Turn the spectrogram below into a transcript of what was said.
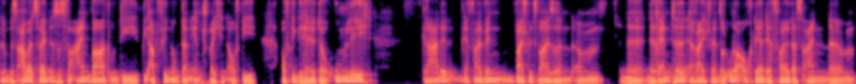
äh, des Arbeitsverhältnisses vereinbart und die die Abfindung dann entsprechend auf die auf die Gehälter umlegt. Gerade der Fall, wenn beispielsweise ähm, eine, eine Rente erreicht werden soll oder auch der, der Fall, dass ein ähm,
